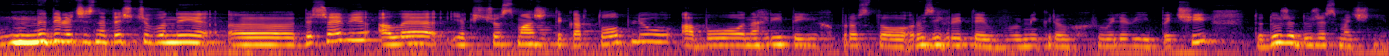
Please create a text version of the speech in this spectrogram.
Не дивлячись на те, що вони е, дешеві, але якщо смажити картоплю або нагріти їх, просто розігріти в мікрохвильовій печі, то дуже-дуже смачні.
